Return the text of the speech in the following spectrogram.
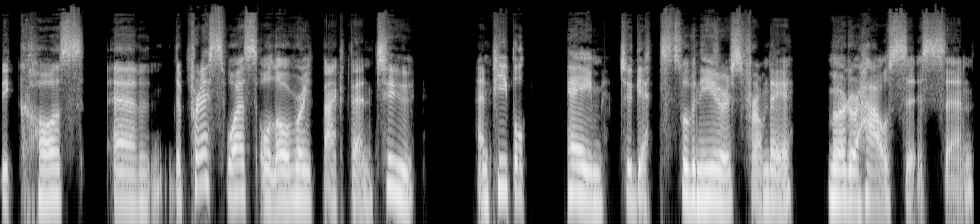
because um, the press was all over it back then too. And people came to get souvenirs from the murder houses. And,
